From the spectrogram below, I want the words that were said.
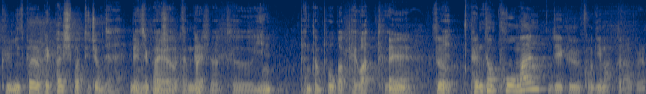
그 인스파이어 180와트죠? 네, 인스파이어 180와트인데 180W 인 팬텀 4가 100W 네. 그래서 네. 팬텀 4만 이제 그 거기 맞더라고요.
